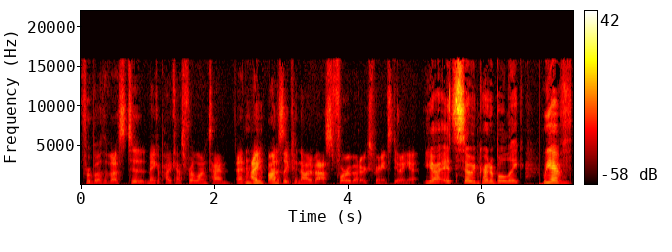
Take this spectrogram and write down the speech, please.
for both of us to make a podcast for a long time, and I honestly could not have asked for a better experience doing it. Yeah, it's so incredible. Like we have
